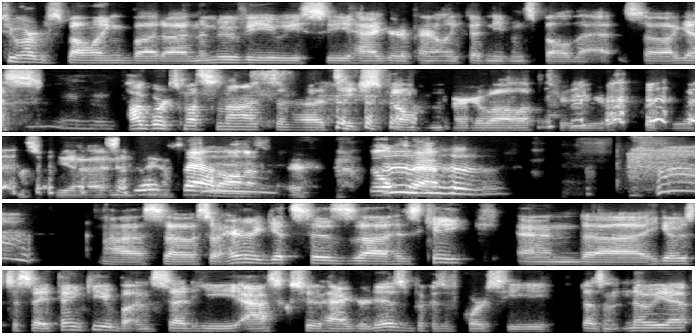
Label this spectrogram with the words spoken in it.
too hard of spelling. But in the movie, we see Hagrid apparently couldn't even spell that. So I guess mm-hmm. Hogwarts must not teach spelling very well up through your. That must be an advanced. on it. There. Uh, so so Harry gets his uh, his cake and uh, he goes to say thank you, but instead he asks who Hagrid is because of course he doesn't know yet.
